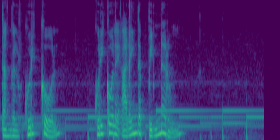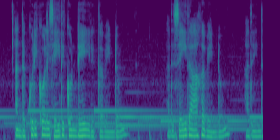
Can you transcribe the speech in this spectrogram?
தங்கள் குறிக்கோள் குறிக்கோளை அடைந்த பின்னரும் அந்த குறிக்கோளை செய்து கொண்டே இருக்க வேண்டும். அது செய்தாக வேண்டும். அது இந்த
